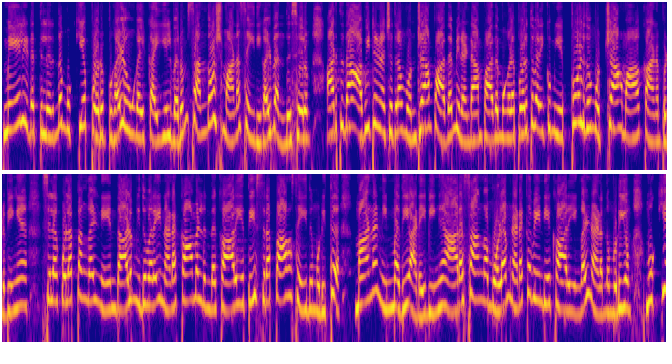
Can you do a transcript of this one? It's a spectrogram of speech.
மேலிடத்திலிருந்து முக்கிய பொறுப்புகள் உங்கள் கையில் வரும். சந்தோஷமான செய்திகள் வந்து சேரும். அடுத்ததா அவிட்ட நட்சத்திரம் ஒன்றாம் பாதம் இரண்டாம் பாதம். உங்களை பொறுத்த வரைக்கும் எப்பொழுதும் உற்சாகமாக காணப்படுவீங்க. சில குழப்பங்கள் நேர்ந்தாலும் இதுவரை நடக்காமல் இருந்த காரியத்தை சிறப்பாக செய்து முடித்து மன நிம்மதி அடைவீங்க. அரசாங்கம் மூலம் நடக்க வேண்டிய காரியங்கள் நடந்து முடியும். முக்கிய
